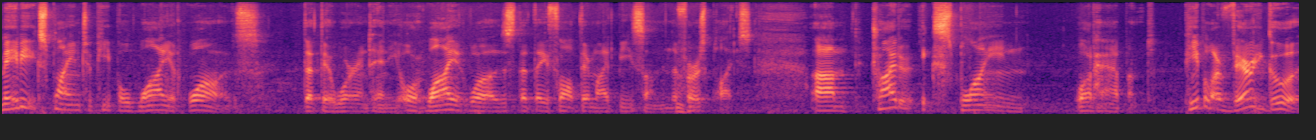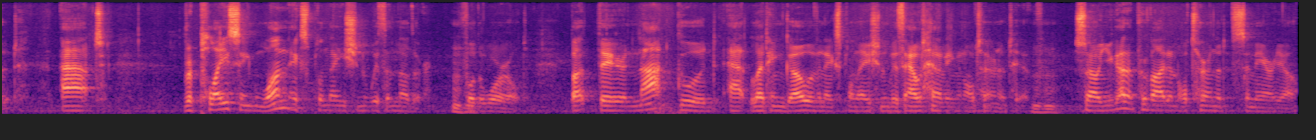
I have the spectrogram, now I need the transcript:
maybe explain to people why it was that there weren't any, or why it was that they thought there might be some in the first place. Um, try to explain what happened. People are very good at replacing one explanation with another for the world, but they're not good at letting go of an explanation without having an alternative. So you got to provide an alternative scenario.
